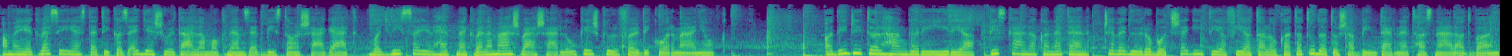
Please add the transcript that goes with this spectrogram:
amelyek veszélyeztetik az Egyesült Államok nemzetbiztonságát, vagy visszaélhetnek vele más vásárlók és külföldi kormányok. A Digital Hungary írja, piszkálnak a neten, csevegő robot segíti a fiatalokat a tudatosabb internet használatban.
